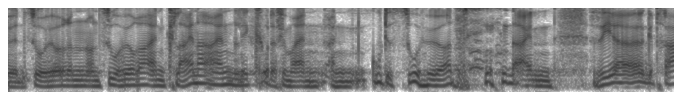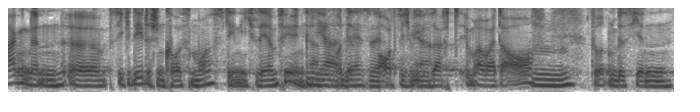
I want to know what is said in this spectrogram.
Liebe Zuhörerinnen und Zuhörer, ein kleiner Einblick oder für mein ein gutes Zuhören in einen sehr getragenen äh, psychedelischen Kosmos, den ich sehr empfehlen kann. Ja, und sehr, das sehr. baut sich, wie Ja. gesagt, immer weiter auf, wird ein bisschen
